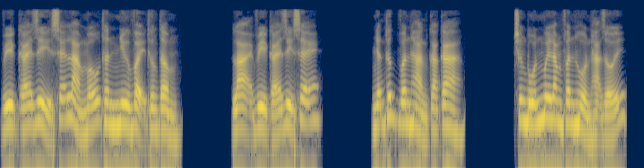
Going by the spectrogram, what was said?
Vì cái gì sẽ làm mẫu thân như vậy thương tâm? Lại vì cái gì sẽ? Nhận thức Vân Hàn ca ca. Chương 45 phân hồn hạ giới.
